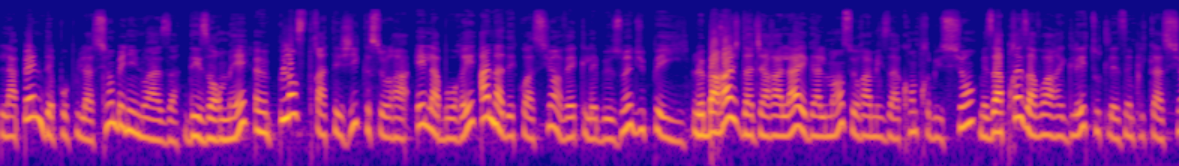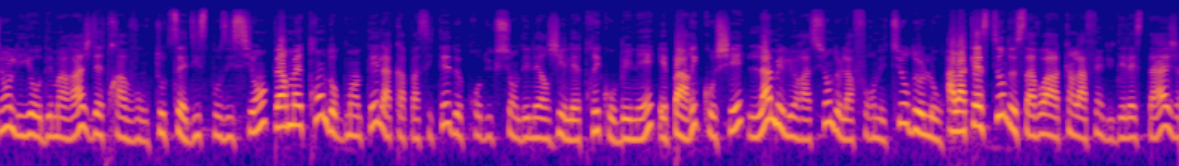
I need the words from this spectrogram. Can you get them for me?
la peine des populations béninoises. Désormais, un plan stratégique sera élaboré en adéquation avec les besoins du pays. Le barrage d'Adjarala également sera mis à contribution, mais après avoir réglé toutes les implications liées au démarrage des travaux. Toutes ces dispositions permettront d'augmenter la capacité de production d'énergie électrique au Bénin et par ricochet l'amélioration de la fourniture de l'eau. À la question de savoir quand la fin du délestage,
